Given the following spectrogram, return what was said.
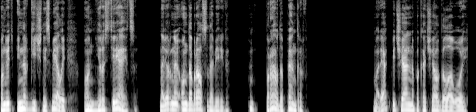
Он ведь энергичный, смелый, он не растеряется. Наверное, он добрался до берега. Правда, Пенкроф?» Моряк печально покачал головой.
